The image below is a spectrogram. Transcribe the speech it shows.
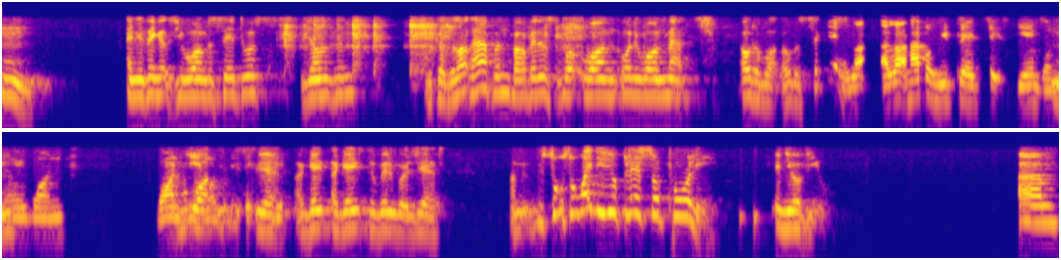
Mm. Anything else you want to say to us, Jonathan? Because a lot happened. Barbados won only one match. Out of what? Out of six? Yeah, a lot, a lot happened. We played six games and mm-hmm. we only won one game one, out the six. Yeah, against against the Windwards, yes. I mean, so so why did you play so poorly, in your view? Um,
